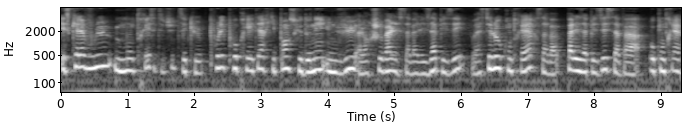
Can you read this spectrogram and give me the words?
et ce qu'elle a voulu montrer, cette étude, c'est que pour les propriétaires qui pensent que donner une vue à leur cheval, ça va les apaiser, bah c'est le contraire, ça va pas les apaiser, ça va au contraire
